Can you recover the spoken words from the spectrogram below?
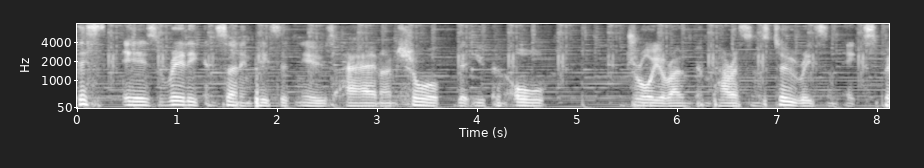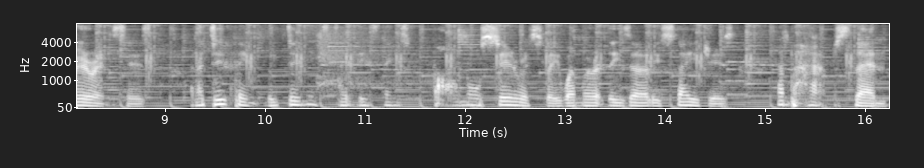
This is really concerning piece of news, and I'm sure that you can all draw your own comparisons to recent experiences and I do think we do need to take these things far more seriously when we're at these early stages, and perhaps then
